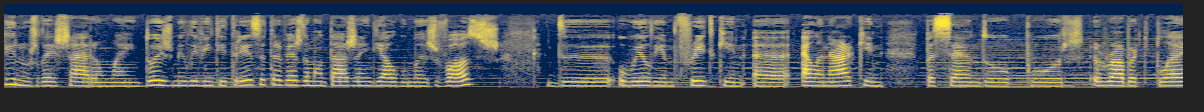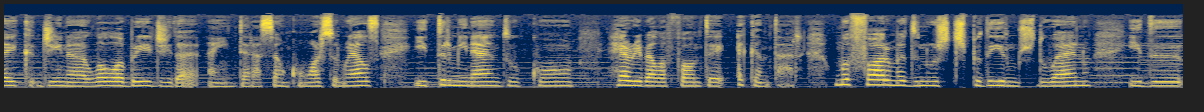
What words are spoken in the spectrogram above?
que nos deixaram em 2023 através da montagem de algumas vozes de William Friedkin a Alan Arkin, passando por Robert Blake, Gina Lollobrigida em interação com Orson Welles e terminando com Harry Belafonte a cantar. Uma forma de nos despedirmos do ano e de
